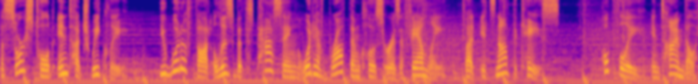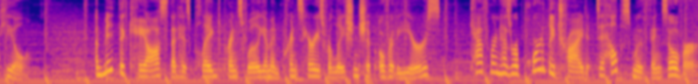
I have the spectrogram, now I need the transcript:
a source told In Touch Weekly, you would have thought Elizabeth's passing would have brought them closer as a family, but it's not the case. Hopefully, in time they'll heal. Amid the chaos that has plagued Prince William and Prince Harry's relationship over the years, Catherine has reportedly tried to help smooth things over.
